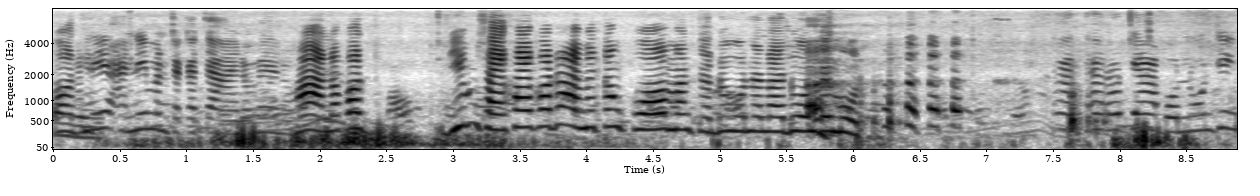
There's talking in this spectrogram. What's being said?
ก็ต้องทีมีนี้อันนี้มันจะกระจายนะแม่เนาะผ้าแล้วก็ยิ้มใส่ใครก็ได้ไม่ต้องกลัวมันจะโดนอะไรโดนไปหมด ถ้าถ้ารถยาบนนู้นยิ่ง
